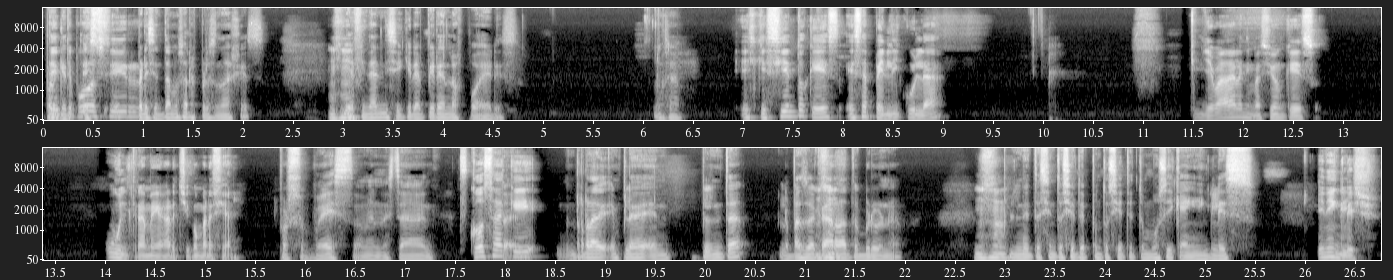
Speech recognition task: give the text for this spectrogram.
Porque te puedo es- decir- presentamos a los personajes y al final ni siquiera pierden los poderes. O sea, Es que siento que es esa película llevada a la animación que es ultra mega archicomercial. por supuesto, man, está en, Cosa Está- que... en, plane- en Planeta, lo paso a cada Ujú. rato, Bruno. Ujú. Planeta 107.7, tu música en inglés. In English.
